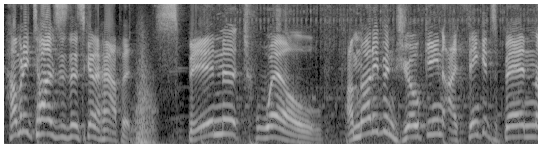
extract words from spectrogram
How many times is this gonna happen? Spin 12. I'm not even joking. I think it's been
